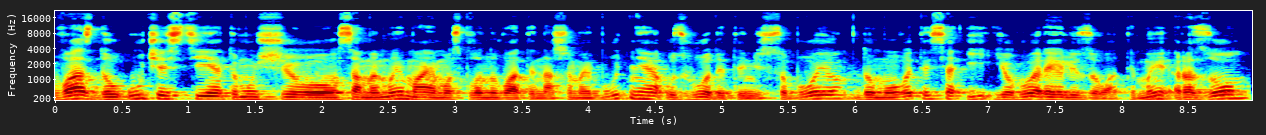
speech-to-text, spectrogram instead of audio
вас до участі, тому що саме ми маємо спланувати наше майбутнє, узгодити між собою, домовитися і його реалізувати. Ми разом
